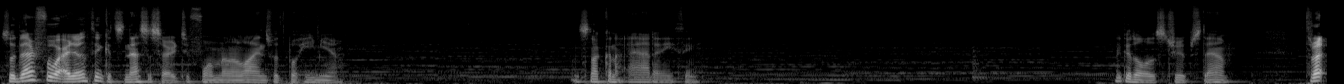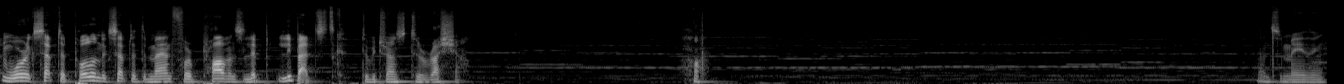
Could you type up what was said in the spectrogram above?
So therefore, I don't think it's necessary to form an alliance with Bohemia. It's not gonna add anything. Look at all those troops, damn. Threatened war accepted. Poland accepted demand for province Lip Lipetsk to be transferred to Russia. Huh. That's amazing.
